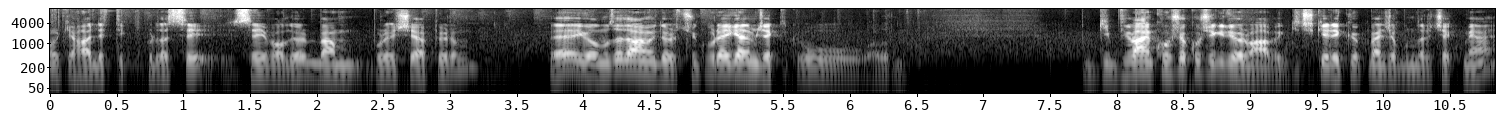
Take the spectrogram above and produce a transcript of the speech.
Okey hallettik. Burada sa- save alıyorum. Ben buraya şey yapıyorum. Ve yolumuza devam ediyoruz. Çünkü buraya gelmeyecektik. Oo alırım. Ben koşa koşa gidiyorum abi. Hiç gerek yok bence bunları çekmeye,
